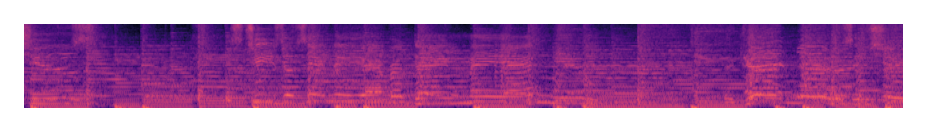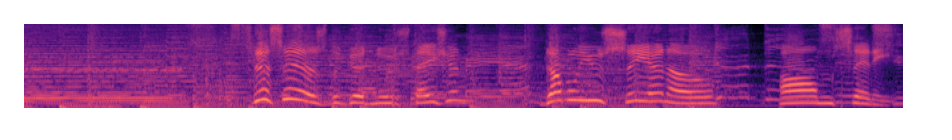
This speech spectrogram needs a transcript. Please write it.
shoes. It's Jesus in the everyday me and you. The good news shoes. This is the Good News Station, WCNO, Palm City.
